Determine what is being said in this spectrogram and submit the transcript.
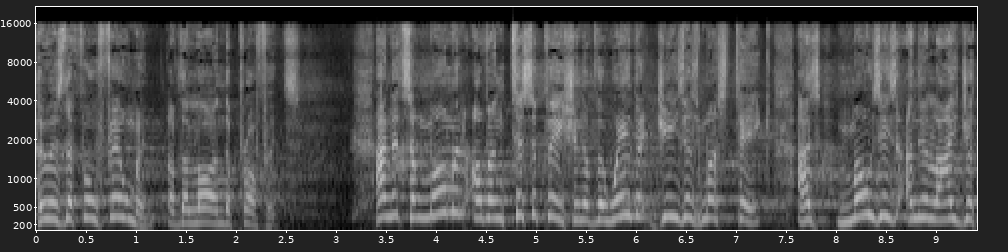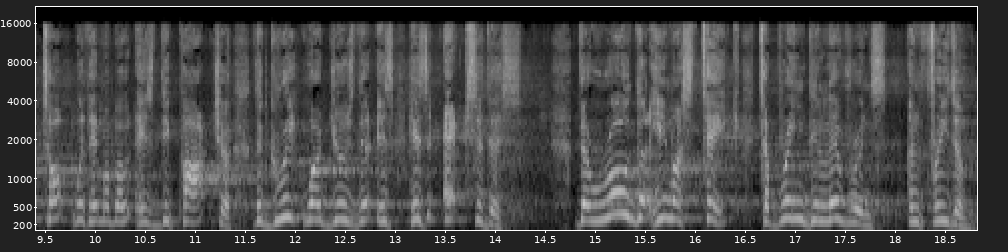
who is the fulfillment of the law and the prophets. And it's a moment of anticipation of the way that Jesus must take as Moses and Elijah talk with him about his departure. The Greek word used there is his exodus, the road that he must take to bring deliverance and freedom.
